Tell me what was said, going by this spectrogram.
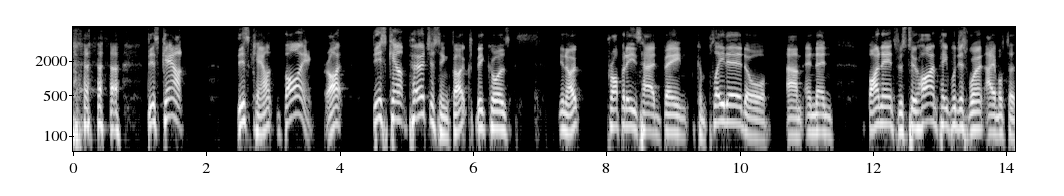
discount, discount buying, right? Discount purchasing, folks, because, you know, properties had been completed or, um, and then finance was too high and people just weren't able to,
